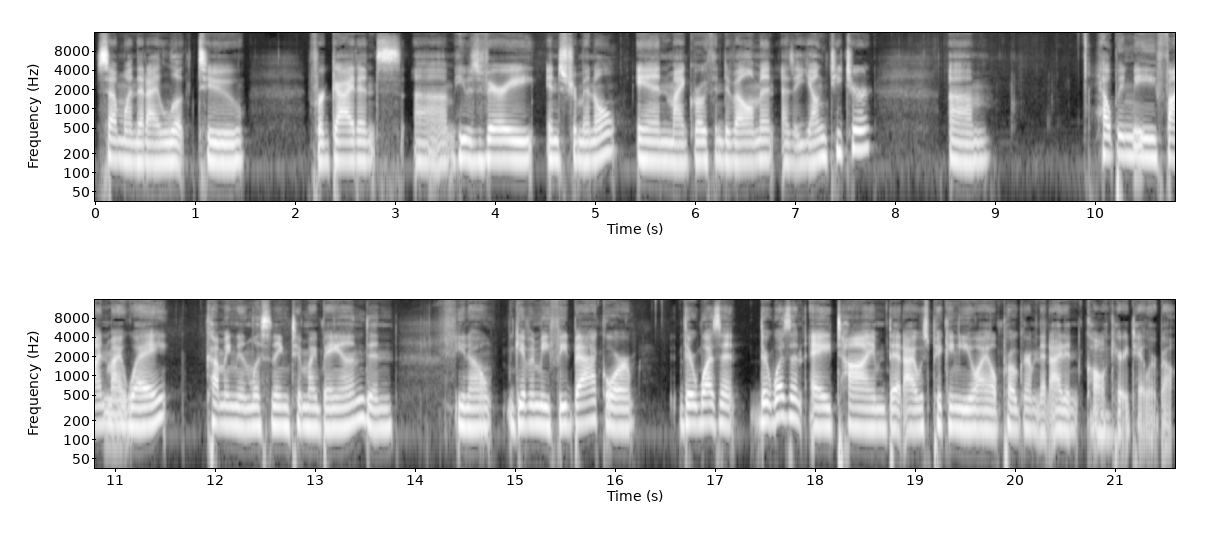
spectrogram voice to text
someone that I look to for guidance. Um, he was very instrumental in my growth and development as a young teacher, um, helping me find my way, coming and listening to my band, and you know, giving me feedback. Or there wasn't there wasn't a time that I was picking a UIL program that I didn't call Kerry Taylor about.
